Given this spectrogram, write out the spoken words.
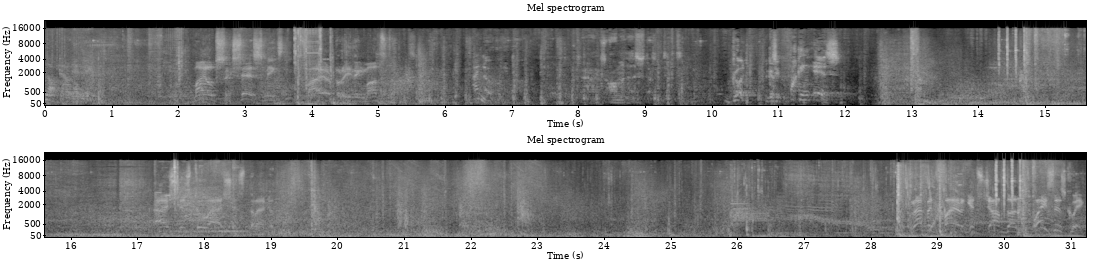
lockdown ending. Mild success makes fire-breathing monsters. I know who you are. Sounds ominous, doesn't it? Good, because it fucking is. Ashes to ashes, dragon. Rapid fire gets job done twice as quick.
